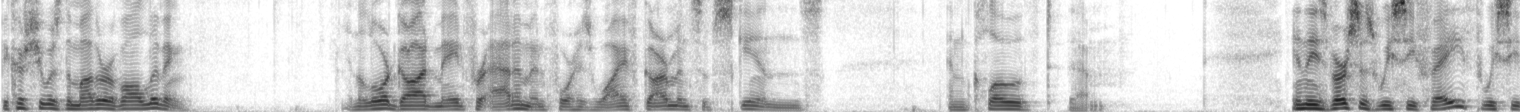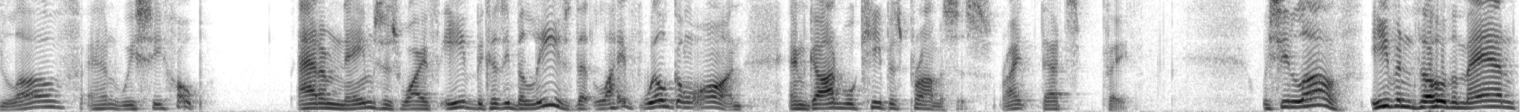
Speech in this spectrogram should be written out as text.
because she was the mother of all living. And the Lord God made for Adam and for his wife garments of skins and clothed them. In these verses, we see faith, we see love, and we see hope. Adam names his wife Eve because he believes that life will go on and God will keep his promises, right? That's faith. We see love. Even though the man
